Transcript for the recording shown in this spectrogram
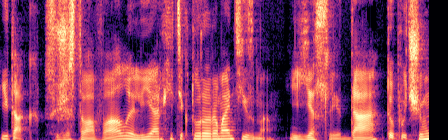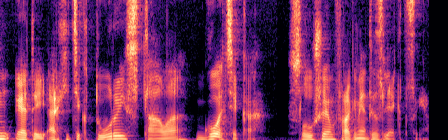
Итак, существовала ли архитектура романтизма? И если да, то почему этой архитектурой стала готика? Слушаем фрагмент из лекции.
